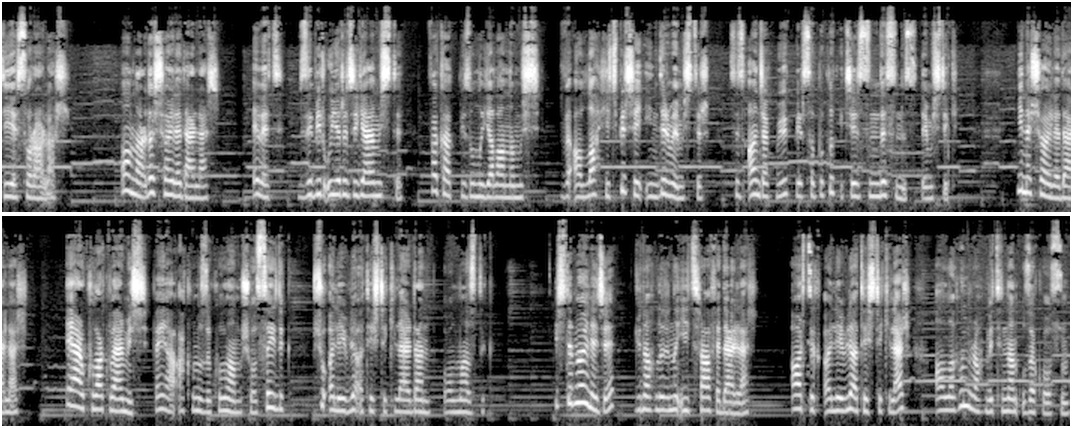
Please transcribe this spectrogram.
diye sorarlar. Onlar da şöyle derler. Evet bize bir uyarıcı gelmişti fakat biz onu yalanlamış ve Allah hiçbir şey indirmemiştir. Siz ancak büyük bir sapıklık içerisindesiniz demiştik. Yine şöyle derler. Eğer kulak vermiş veya aklımızı kullanmış olsaydık şu alevli ateştekilerden olmazdık. İşte böylece günahlarını itiraf ederler. Artık alevli ateştekiler Allah'ın rahmetinden uzak olsun.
